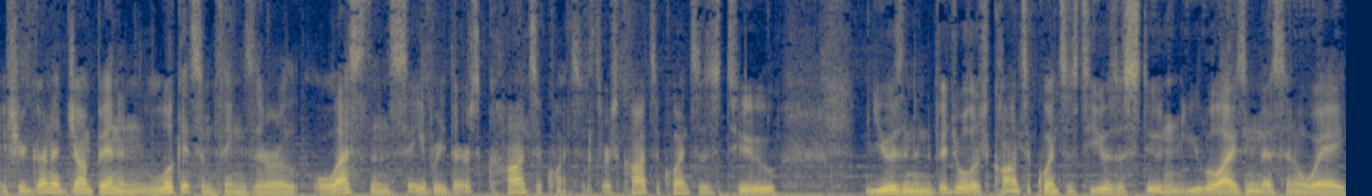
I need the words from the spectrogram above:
If you're going to jump in and look at some things that are less than savory, there's consequences. There's consequences to you as an individual, there's consequences to you as a student utilizing this in a way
